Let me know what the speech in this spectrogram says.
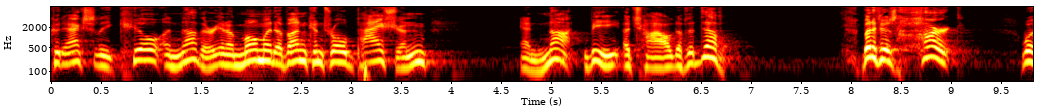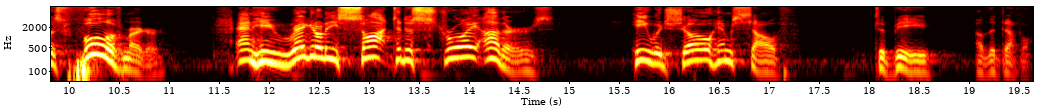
could actually kill another in a moment of uncontrolled passion and not be a child of the devil. But if his heart was full of murder and he regularly sought to destroy others, he would show himself to be of the devil.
